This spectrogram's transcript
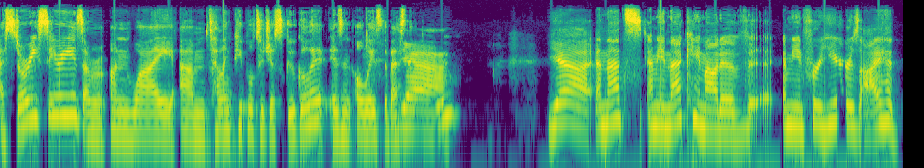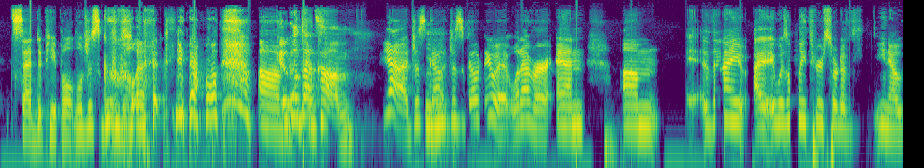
a story series on, on why um, telling people to just Google it isn't always the best. Yeah. Yeah, and that's I mean that came out of I mean for years I had said to people, "Well, just Google it," you know. Um, Google.com. Yeah, just go, mm-hmm. just go do it, whatever. And um, eh, then I, I, it was only through sort of you know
